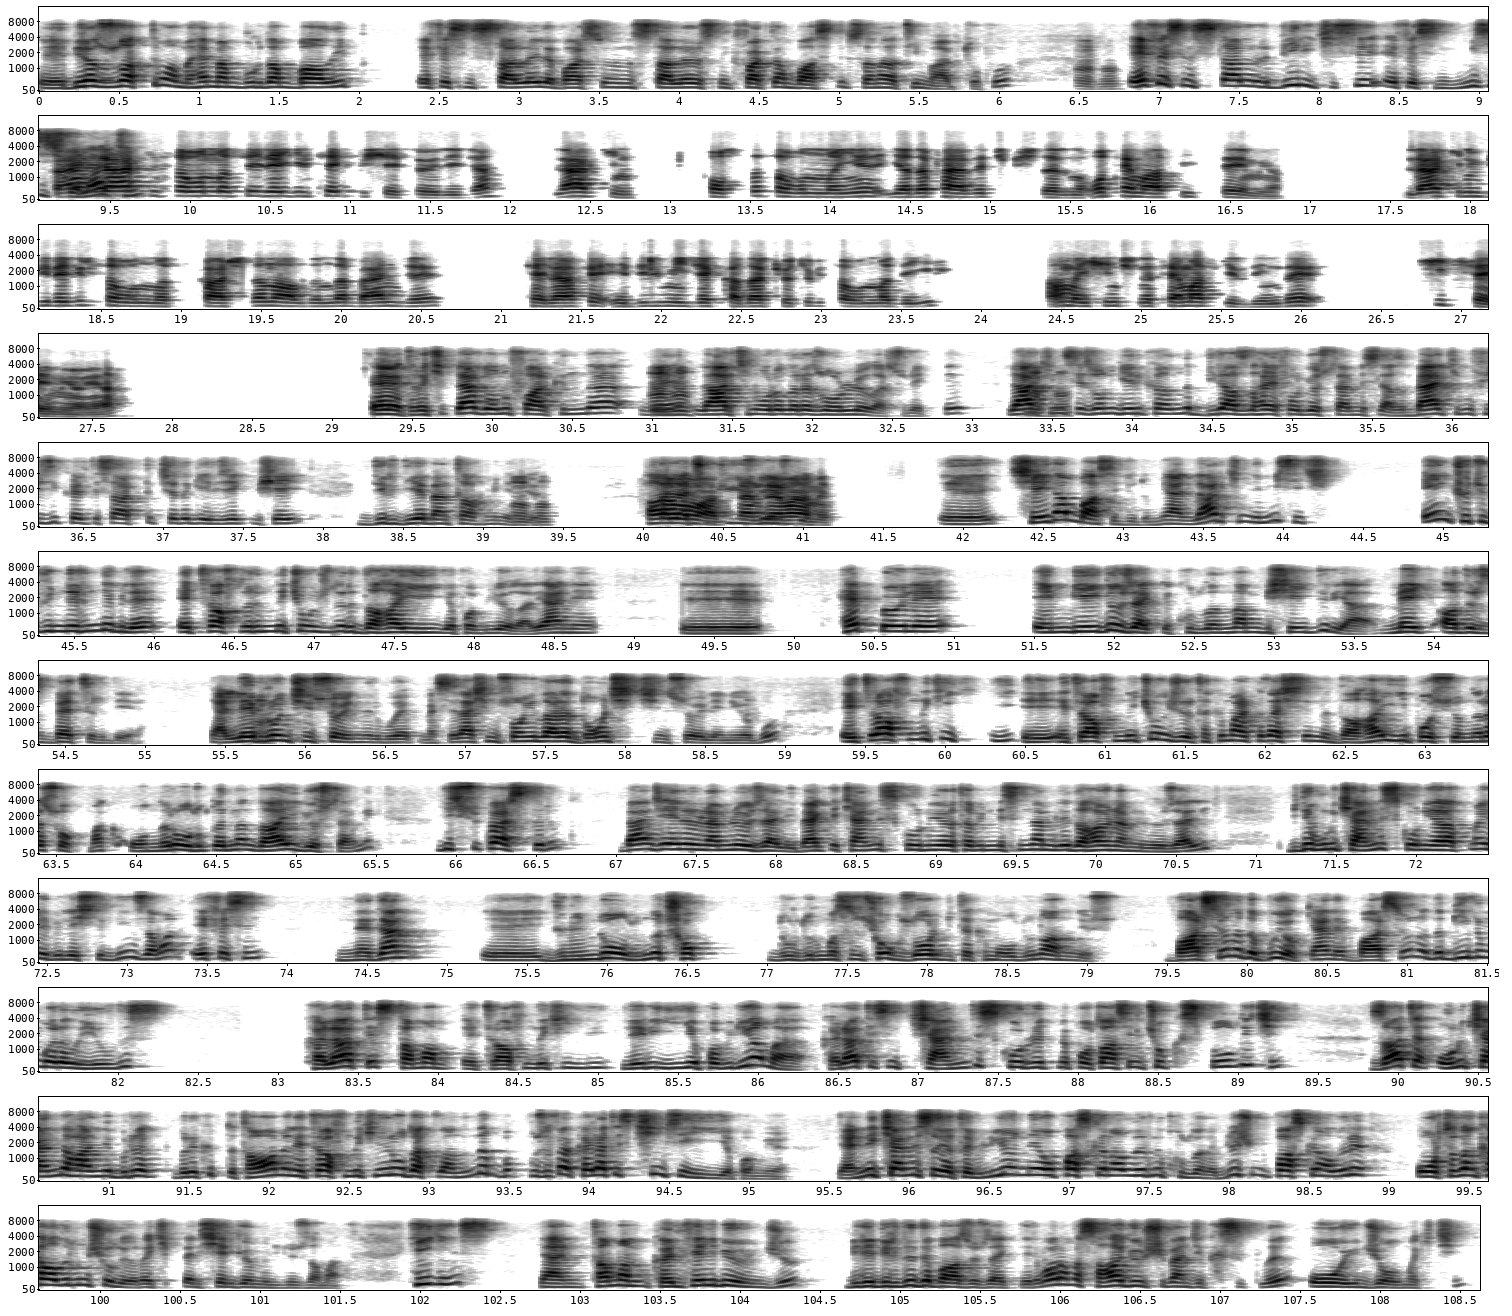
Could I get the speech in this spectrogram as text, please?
Ee, biraz uzattım ama hemen buradan bağlayıp Efes'in starlarıyla Barcelona'nın starları arasındaki farktan bahsedip sana atayım abi topu. Efes'in starları bir ikisi Efes'in Misic ve Larkin. Ben Larkin savunmasıyla ilgili tek bir şey söyleyeceğim. Larkin posta savunmayı ya da perde çıkışlarını o teması hiç sevmiyor. Larkin'in birebir savunması karşıdan aldığında bence telafi edilmeyecek kadar kötü bir savunma değil. Ama işin içine temas girdiğinde hiç sevmiyor ya. Evet rakipler de onun farkında ve Larkin'i oralara zorluyorlar sürekli. Larkin'in sezonun geri kalanında biraz daha efor göstermesi lazım. Belki bu fizik kalitesi arttıkça da gelecek bir şeydir diye ben tahmin ediyorum. Hı hı. Hala tamam çünkü abi, sen devam et. Ee, şeyden bahsediyordum. Yani Larkin'le Misic en kötü günlerinde bile etraflarındaki oyuncuları daha iyi yapabiliyorlar. Yani e, hep böyle NBA'de özellikle kullanılan bir şeydir ya make others better diye. Yani LeBron için söylenir bu hep mesela. Şimdi son yıllarda Doncic için söyleniyor bu etrafındaki e, etrafındaki oyuncuları takım arkadaşlarını daha iyi pozisyonlara sokmak, onları olduklarından daha iyi göstermek bir süperstarın bence en önemli özelliği. Belki de kendi skorunu yaratabilmesinden bile daha önemli bir özellik. Bir de bunu kendi skorunu yaratmayla birleştirdiğin zaman Efes'in neden e, gününde olduğunda çok durdurması çok zor bir takım olduğunu anlıyorsun. Barcelona'da bu yok. Yani Barcelona'da bir numaralı yıldız Kalates tamam etrafındakileri iyi yapabiliyor ama Kalates'in kendi skor üretme potansiyeli çok kısıtlı olduğu için zaten onu kendi haline bırak, bırakıp da tamamen etrafındakilere odaklandığında bu sefer Kalates kimseyi iyi yapamıyor. Yani ne kendi sayı atabiliyor ne o pas kanallarını kullanabiliyor. Çünkü pas kanalları ortadan kaldırılmış oluyor rakipler içeri gömüldüğü zaman. Higgins yani tamam kaliteli bir oyuncu. Birebirde de bazı özellikleri var ama saha görüşü bence kısıtlı o oyuncu olmak için.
